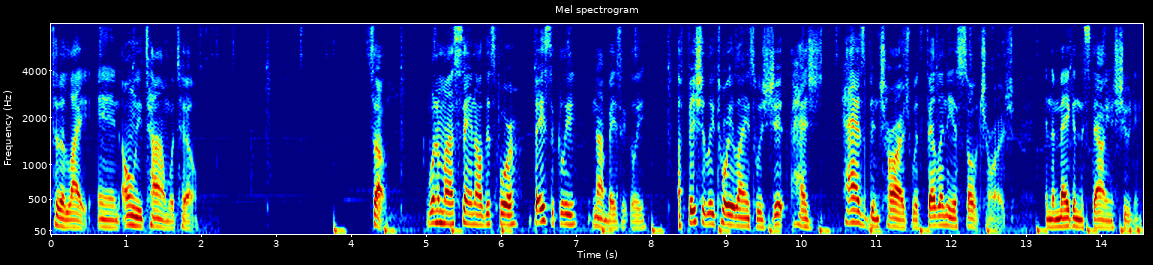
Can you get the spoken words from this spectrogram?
to the light, and only time will tell. So, what am I saying all this for? Basically, not basically. Officially, Tory Lanez was ju- has has been charged with felony assault charge in the Megan Thee Stallion shooting.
